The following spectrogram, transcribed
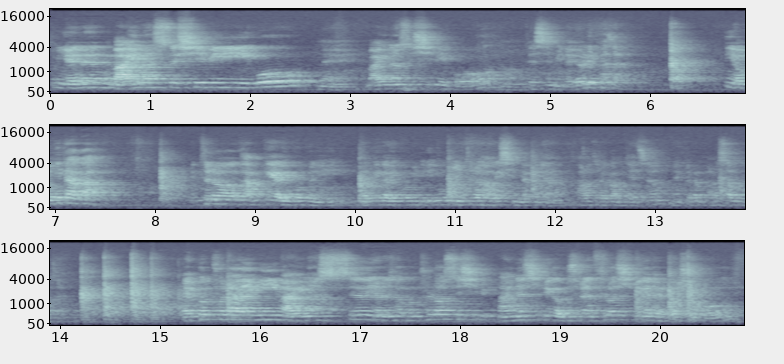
그럼 얘는 마이너스 12이고, 네, 마이너스 10이고, 어, 됐습니다. 연립하자. 여기다가 들어갈게요, 이 부분이. 여기가 이 부분이, 이 부분이 들어가겠습니다. 그냥 바로 들어가면 되죠? 네, 그럼 바로 써보자. F 프라임이 마이너스 연속은 플러스 12, 마이너스 12가 무수란 플러스 12가 될 것이고,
